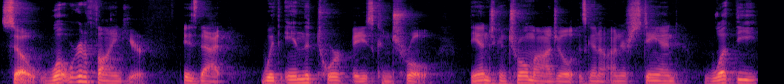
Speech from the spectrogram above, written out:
So what we're going to find here is that within the torque-based control, the engine control module is going to understand what the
